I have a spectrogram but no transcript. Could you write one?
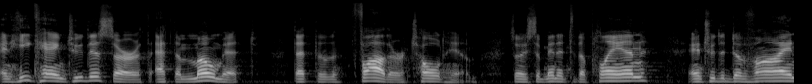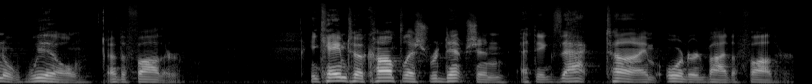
and he came to this earth at the moment that the Father told him. So he submitted to the plan and to the divine will of the Father. He came to accomplish redemption at the exact time ordered by the Father.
